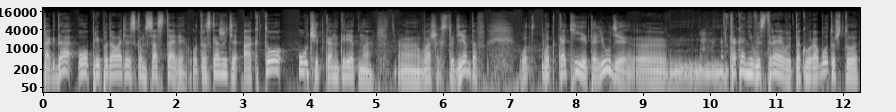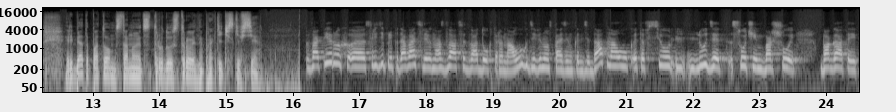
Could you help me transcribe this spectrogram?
Тогда о преподавательском составе. Вот расскажите, а кто учит конкретно э, ваших студентов? Вот, вот какие это люди, э, как они выстраивают такую работу, что ребята потом становятся трудоустроены практически все? Во-первых, э, среди преподавателей у нас 22 доктора наук, 91 кандидат наук. Это все люди с очень большой, богатой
